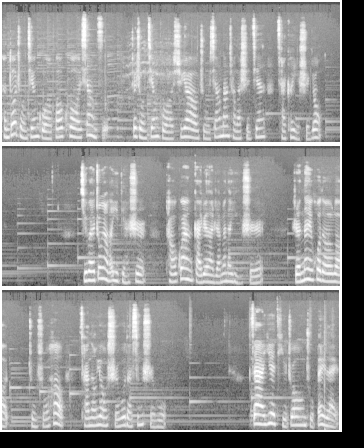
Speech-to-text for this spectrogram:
很多种坚果，包括橡子，这种坚果需要煮相当长的时间才可以食用。极为重要的一点是，陶罐改变了人们的饮食，人类获得了煮熟后才能用食物的新食物。在液体中煮贝类，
